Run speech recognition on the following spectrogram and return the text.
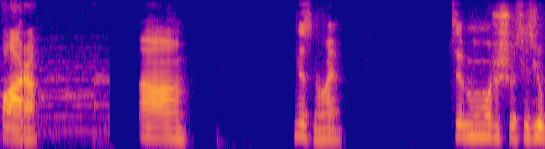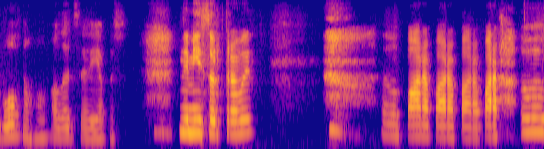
пара. А, не знаю. Це може щось із любовного, але це якось не мій сорт трави. Е, Пара, пара, пара, пара. Е,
